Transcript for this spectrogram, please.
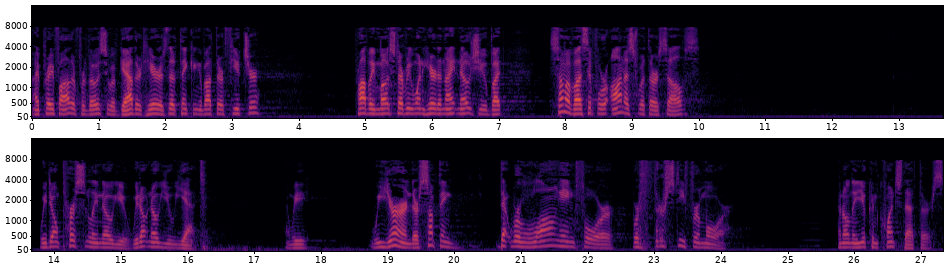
I pray, Father, for those who have gathered here as they're thinking about their future. Probably most everyone here tonight knows you, but some of us, if we're honest with ourselves, we don't personally know you. We don't know you yet. And we, we yearn. There's something that we're longing for. We're thirsty for more. And only you can quench that thirst.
